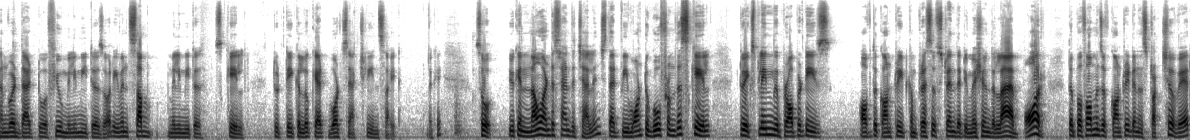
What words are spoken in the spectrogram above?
convert that to a few millimeters or even sub millimeter scale to take a look at what is actually inside. Okay. So, you can now understand the challenge that we want to go from this scale to explaining the properties of the concrete compressive strength that you measure in the lab or the performance of concrete in a structure where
